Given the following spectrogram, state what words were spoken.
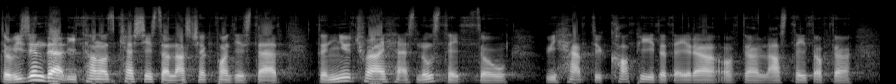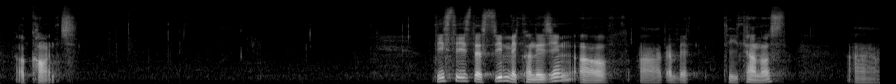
The reason that Ethanos caches the last checkpoint is that the new trie has no state, so we have to copy the data of the last state of the account. This is the sweep mechanism of uh, the, Ethanos. Uh,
